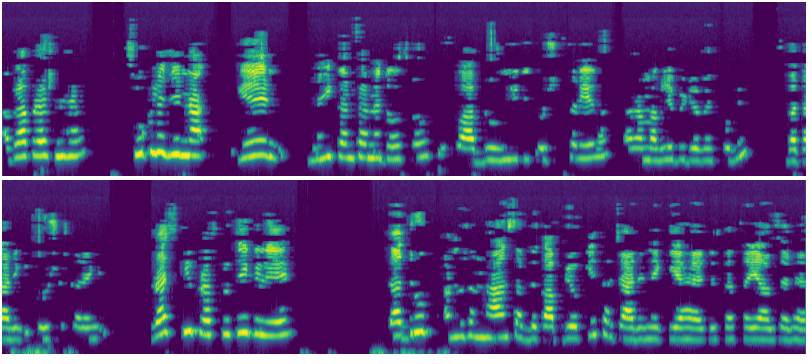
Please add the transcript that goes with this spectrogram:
अगला प्रश्न है, शुक्ल जी ना, ये नहीं कंफर्म है दोस्तों तो आप ढूँढने की कोशिश करिएगा और हम अगले वीडियो में इसको भी बताने की कोशिश करेंगे। रस की प्रस्तुति के लिए तद्रुप अनुसंधान शब्द का प्रयोग किस आचार्य ने किया है, जिसका सही आंसर है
